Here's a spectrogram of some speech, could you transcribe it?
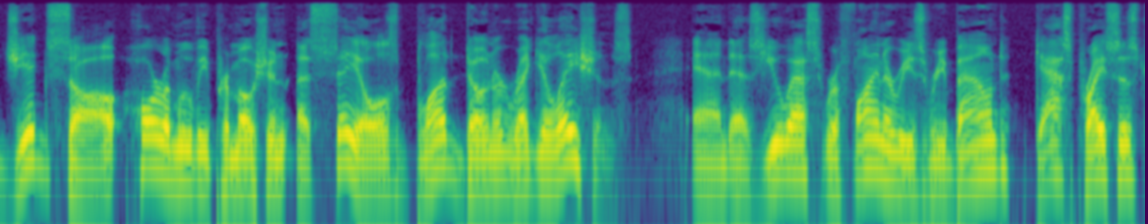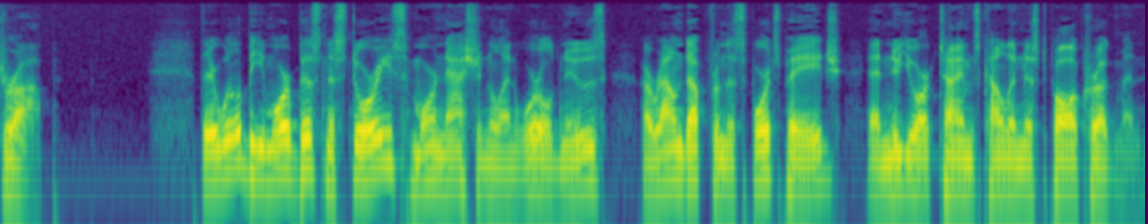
Jigsaw horror movie promotion assails blood donor regulations. And as U.S. refineries rebound, gas prices drop. There will be more business stories, more national and world news, a roundup from the sports page, and New York Times columnist Paul Krugman.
